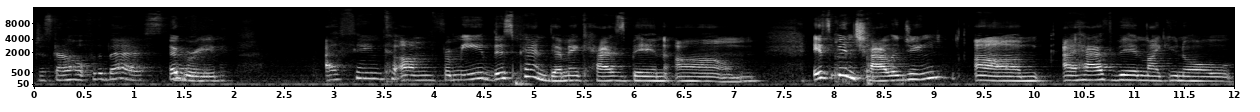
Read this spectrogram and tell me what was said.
just gotta hope for the best. Agreed. I think um, for me, this pandemic has been um, it's been challenging. Um, I have been like you know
